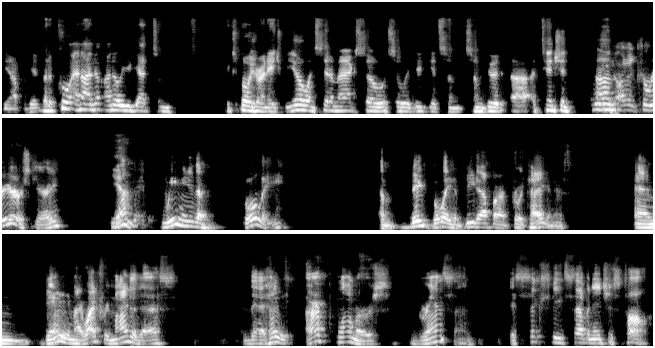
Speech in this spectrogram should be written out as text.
yeah forget. But of course, and I know I know you got some exposure on HBO and Cinemax, so so it did get some some good uh, attention. Um, on a career, Gary. Yeah, we needed a bully, a big bully to beat up our protagonist. And Janie, my wife, reminded us that hey, our plumber's grandson is six feet seven inches tall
